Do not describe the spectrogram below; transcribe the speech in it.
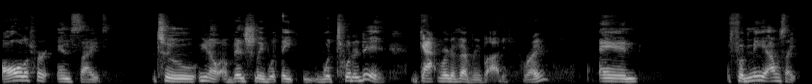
all of her insights to, you know, eventually what they what Twitter did, got rid of everybody, right? And for me, I was like,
